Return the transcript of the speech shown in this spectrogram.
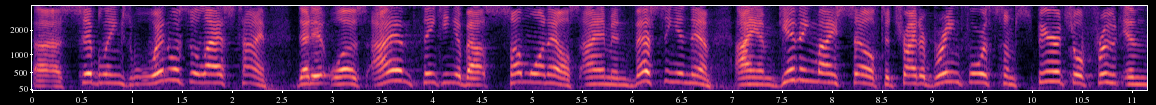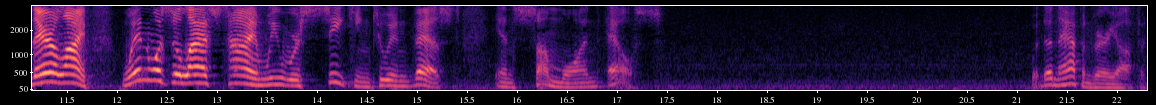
uh, siblings? When was the last time that it was, I am thinking about someone else. I am investing in them. I am giving myself to try to bring forth some spiritual fruit in their life. When was the last time we were seeking to invest in someone else. Well, it doesn't happen very often.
